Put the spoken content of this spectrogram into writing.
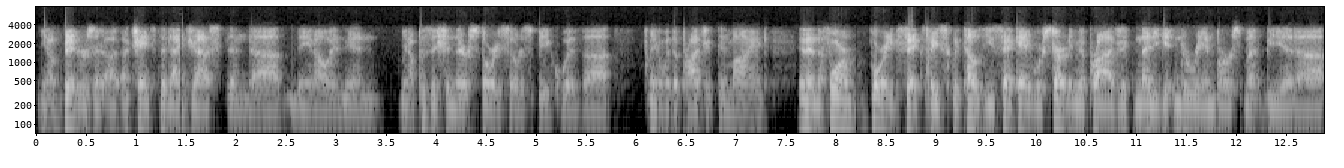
you know bidders a, a, chance to digest and uh, you know and, and you know position their story, so to speak, with uh, you know with the project in mind. And then the Form 486 basically tells you, say, hey, we're starting the project, and then you get into reimbursement, be it uh,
